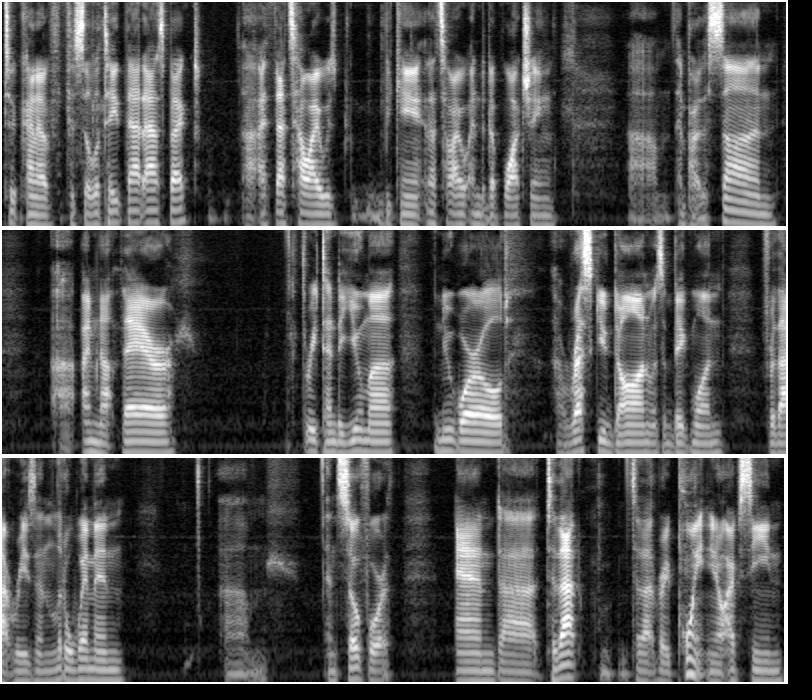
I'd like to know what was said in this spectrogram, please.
to kind of facilitate that aspect. Uh, I, that's how I was became. That's how I ended up watching um, Empire of the Sun, uh, I'm Not There, 310 to Yuma, The New World, uh, Rescue Dawn was a big one for that reason. Little Women, um, and so forth. And uh, to that to that very point, you know, I've seen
